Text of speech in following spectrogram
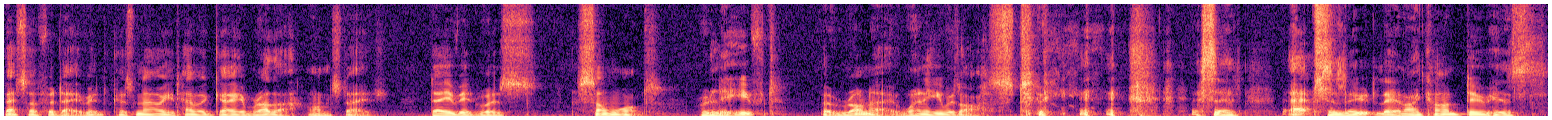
better for David because now he'd have a gay brother on stage. David was somewhat relieved, but Ronno, when he was asked, said, absolutely, and I can't do his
